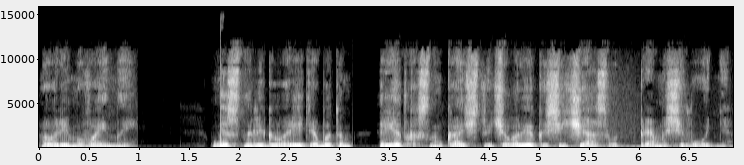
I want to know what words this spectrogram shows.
во время войны? Уместно ли говорить об этом редкостном качестве человека сейчас, вот прямо сегодня?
